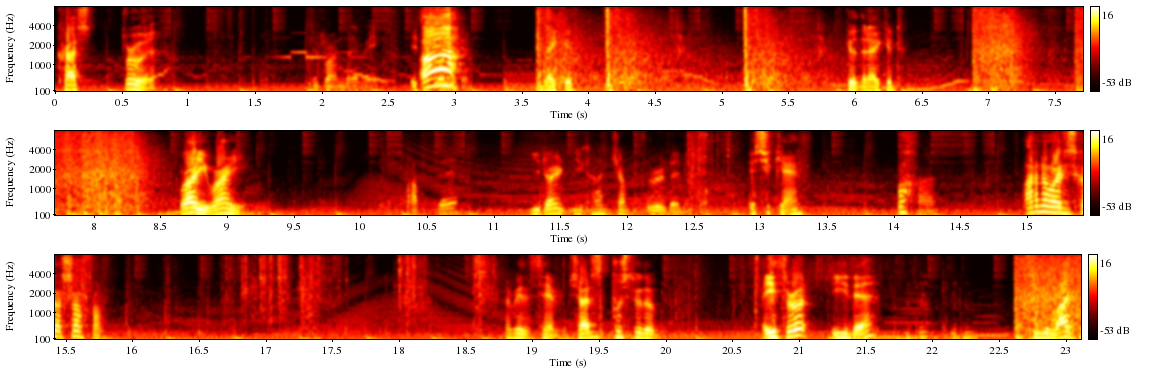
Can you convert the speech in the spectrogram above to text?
Crash through it. everyone let me. It's Ah! broken. Naked. Good, the naked. Where are you? Where are you? Up there. You don't. You can't jump through it anymore. Yes, you can. What? I don't know where I just got shot from. Maybe that's him. Should I just push through the... Are you through it? Are you there? Mm-hmm, See, you lied to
